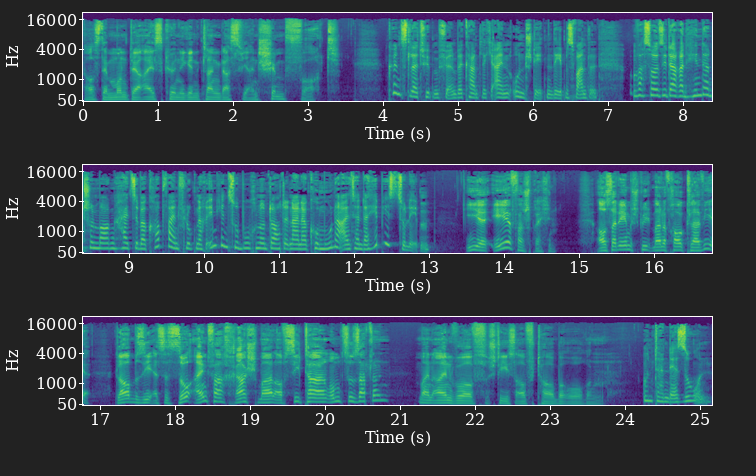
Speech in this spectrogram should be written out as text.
Aus dem Mund der Eiskönigin klang das wie ein Schimpfwort. Künstlertypen führen bekanntlich einen unsteten Lebenswandel. Was soll sie daran hindern, schon morgen Hals über Kopf einen Flug nach Indien zu buchen und dort in einer Kommune alternder Hippies zu leben? Ihr Eheversprechen. Außerdem spielt meine Frau Klavier. Glauben Sie, es ist so einfach, rasch mal auf Sitar umzusatteln? Mein Einwurf stieß auf taube Ohren. Und dann der Sohn.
